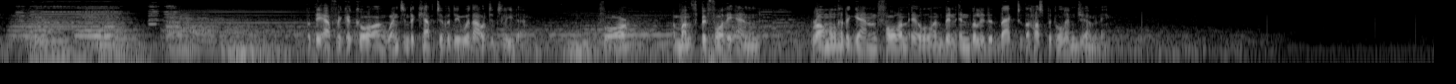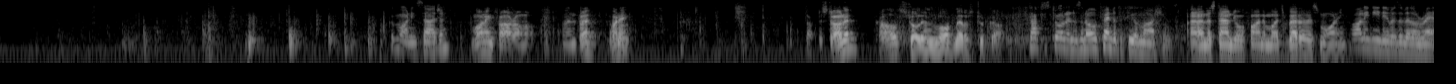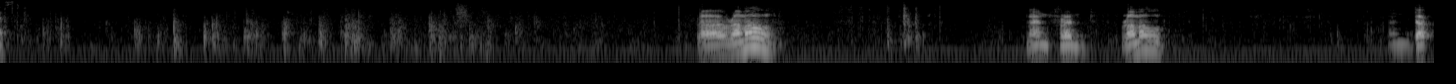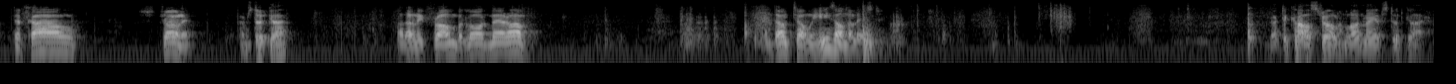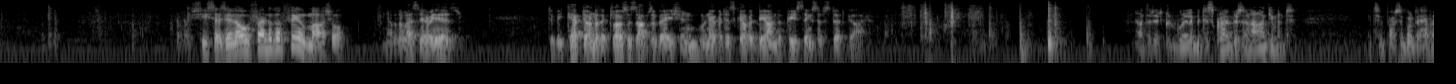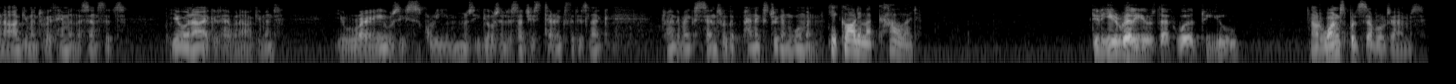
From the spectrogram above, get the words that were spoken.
But the Afrika Korps went into captivity without its leader. For, a month before the end, Rommel had again fallen ill and been invalided back to the hospital in Germany. Good morning, Sergeant. Morning, Frau Rommel. Manfred. Morning. Dr. Strolin? Karl Strolin, Lord Mayor of Stuttgart. Dr. Strolin is an old friend of the Field Marshal's. I understand you'll find him much better this morning. All he needed was a little rest. Frau Rommel? Manfred Rommel? And Dr. Karl Strolin. From Stuttgart? Not only from, but Lord Mayor of. And don't tell me he's on the list. Dr. Karl Strolin, Lord Mayor of Stuttgart. She says he's an old friend of the Field Marshal. Nevertheless, here he is. To be kept under the closest observation whenever discovered beyond the precincts of Stuttgart. Not that it could really be described as an argument. It's impossible to have an argument with him in the sense that you and I could have an argument. He raves, he screams, he goes into such hysterics that it's like trying to make sense with a panic-stricken woman. He called him a coward. Did he really use that word to you? Not once, but several times.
